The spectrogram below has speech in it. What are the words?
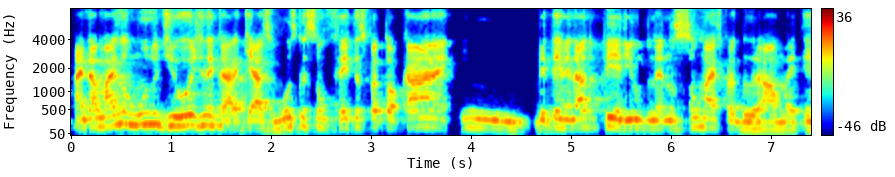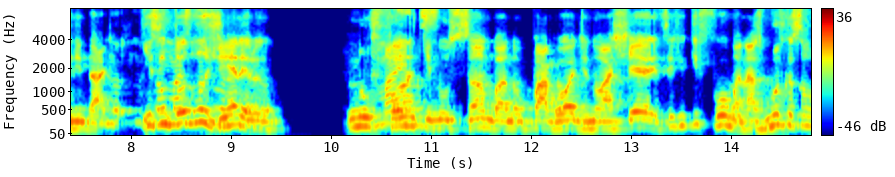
Ainda mais no mundo de hoje, né, cara, que as músicas são feitas para tocar em determinado período, né? Não são mais para durar uma eternidade. Não, Isso em todos os gêneros. No Mas... funk, no samba, no pagode, no axé, seja o que for, mano. As músicas são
